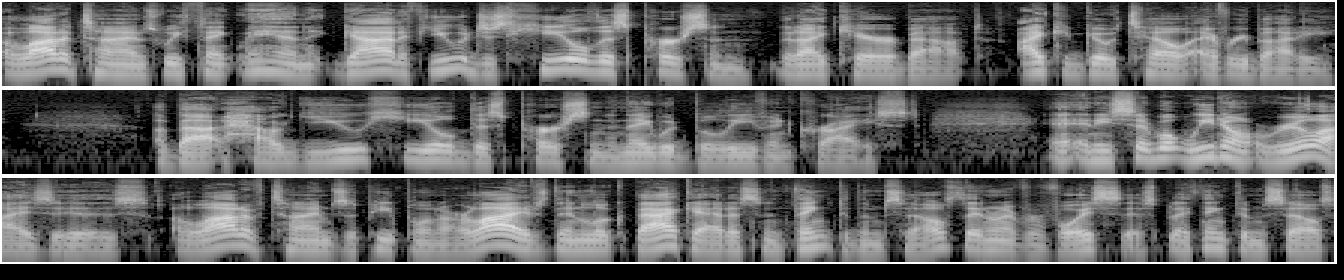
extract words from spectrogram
a lot of times we think, man, God, if you would just heal this person that I care about, I could go tell everybody about how you healed this person and they would believe in Christ. And he said, What we don't realize is a lot of times the people in our lives then look back at us and think to themselves, they don't ever voice this, but they think to themselves,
